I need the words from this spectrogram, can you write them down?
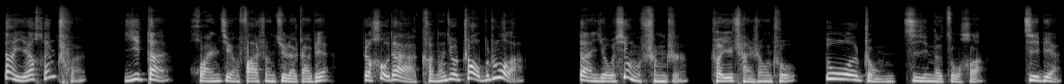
但也很蠢。一旦环境发生剧烈改变，这后代啊可能就罩不住了。但有性生殖可以产生出多种基因的组合，即便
